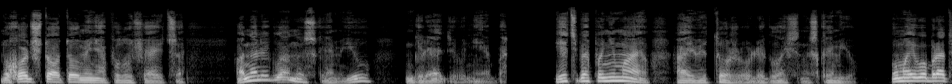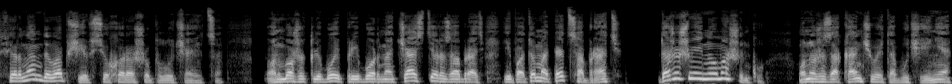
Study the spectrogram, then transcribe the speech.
«Ну, хоть что-то у меня получается». Она легла на скамью, глядя в небо. «Я тебя понимаю», — Айви тоже улеглась на скамью. «У моего брата Фернандо вообще все хорошо получается. Он может любой прибор на части разобрать и потом опять собрать. Даже швейную машинку. Он уже заканчивает обучение,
